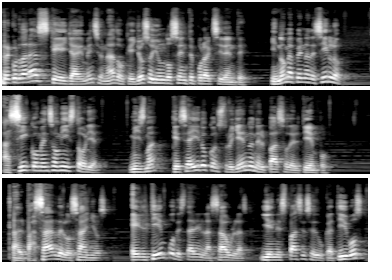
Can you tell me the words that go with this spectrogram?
Recordarás que ya he mencionado que yo soy un docente por accidente, y no me apena decirlo, así comenzó mi historia, misma que se ha ido construyendo en el paso del tiempo. Al pasar de los años, el tiempo de estar en las aulas y en espacios educativos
